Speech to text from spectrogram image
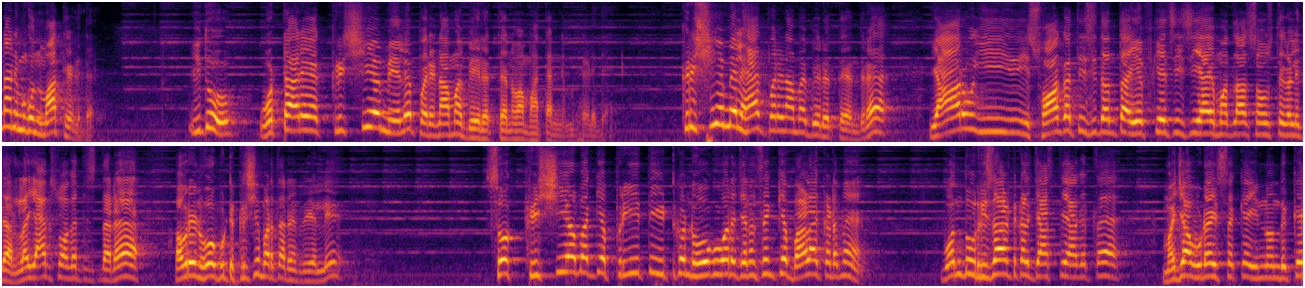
ನಾನು ನಿಮಗೊಂದು ಮಾತು ಹೇಳಿದೆ. ಇದು ಒಟ್ಟಾರೆ ಕೃಷಿಯ ಮೇಲೆ ಪರಿಣಾಮ ಬೀರುತ್ತೆ ಅನ್ನುವ ಮಾತನ್ನು ನಿಮ್ಗೆ ಹೇಳಿದೆ. ಕೃಷಿಯ ಮೇಲೆ ಹೇಗೆ ಪರಿಣಾಮ ಬೀರುತ್ತೆ ಅಂದರೆ ಯಾರು ಈ ಸ್ವಾಗತಿಸಿದಂಥ F K C C I ಮೊದಲಾದ ಸಂಸ್ಥೆಗಳಿದಾರಲ್ಲ, ಯಾಕೆ ಸ್ವಾಗತಿಸ್ತಾರೆ? ಅವ್ರೇನು ಹೋಗ್ಬಿಟ್ಟು ಕೃಷಿ ಮಾಡ್ತಾರೇನ್ರಿ ಅಲ್ಲಿ? ಸೊ ಕೃಷಿಯ ಬಗ್ಗೆ ಪ್ರೀತಿ ಇಟ್ಕೊಂಡು ಹೋಗುವವರ ಜನಸಂಖ್ಯೆ ಭಾಳ ಕಡಿಮೆ. ಒಂದು ರಿಸಾರ್ಟ್ಗಳು ಜಾಸ್ತಿ ಆಗುತ್ತೆ, ಮಜಾ ಉಡಾಯಿಸೋಕ್ಕೆ ಇನ್ನೊಂದಕ್ಕೆ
